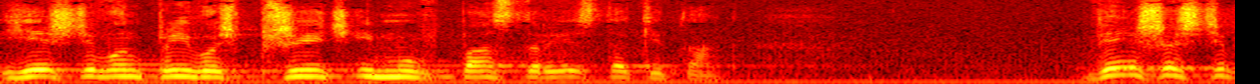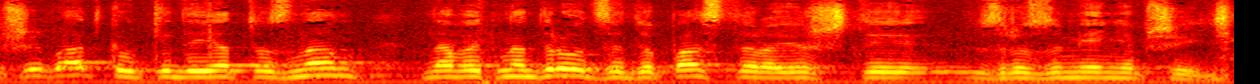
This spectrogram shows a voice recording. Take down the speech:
jeśli wątpliwość, przyjdź i mów, pastor jest tak i tak. W większości przypadków, kiedy ja to znam, nawet na drodze do pastora już ty zrozumienie przyjdzie.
